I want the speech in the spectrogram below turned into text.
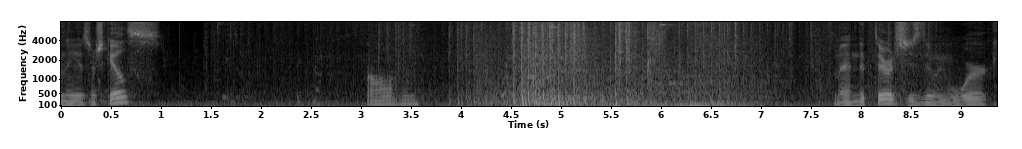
gonna use our skills. All of them. Man, the turret's just doing work.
